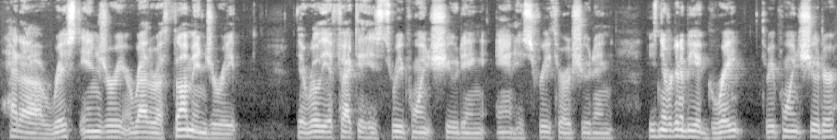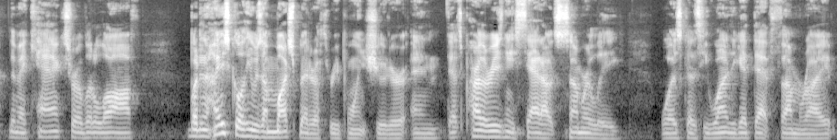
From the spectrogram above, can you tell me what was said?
Had a wrist injury, or rather a thumb injury, that really affected his three point shooting and his free throw shooting. He's never going to be a great three point shooter. The mechanics are a little off. But in high school, he was a much better three point shooter, and that's part of the reason he sat out Summer League, was because he wanted to get that thumb right.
